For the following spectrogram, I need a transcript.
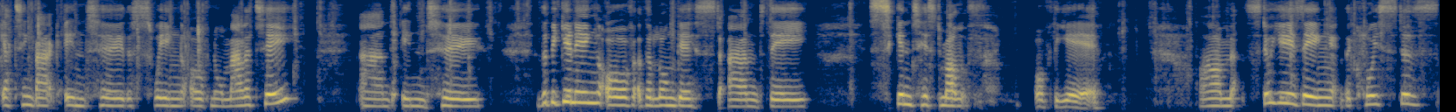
getting back into the swing of normality and into the beginning of the longest and the skintest month of the year. I'm still using the Cloisters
